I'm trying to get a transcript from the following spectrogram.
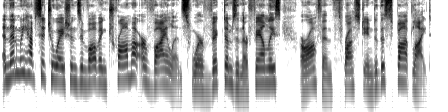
And then we have situations involving trauma or violence where victims and their families are often thrust into the spotlight.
